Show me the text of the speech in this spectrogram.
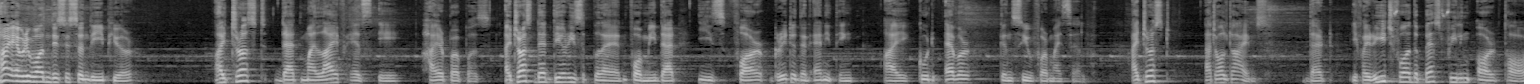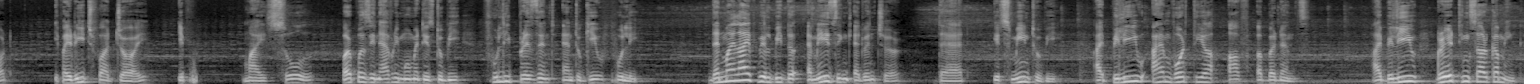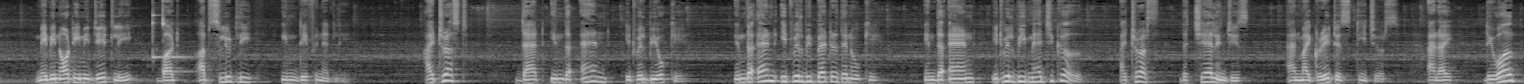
Hi everyone, this is Sandeep here. I trust that my life has a higher purpose. I trust that there is a plan for me that is far greater than anything I could ever conceive for myself. I trust at all times that if I reach for the best feeling or thought, if I reach for joy, if my soul Purpose in every moment is to be fully present and to give fully. Then my life will be the amazing adventure that it's meant to be. I believe I am worthy of abundance. I believe great things are coming. Maybe not immediately, but absolutely indefinitely. I trust that in the end it will be okay. In the end, it will be better than okay. In the end, it will be magical. I trust the challenges and my greatest teachers, and I develop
